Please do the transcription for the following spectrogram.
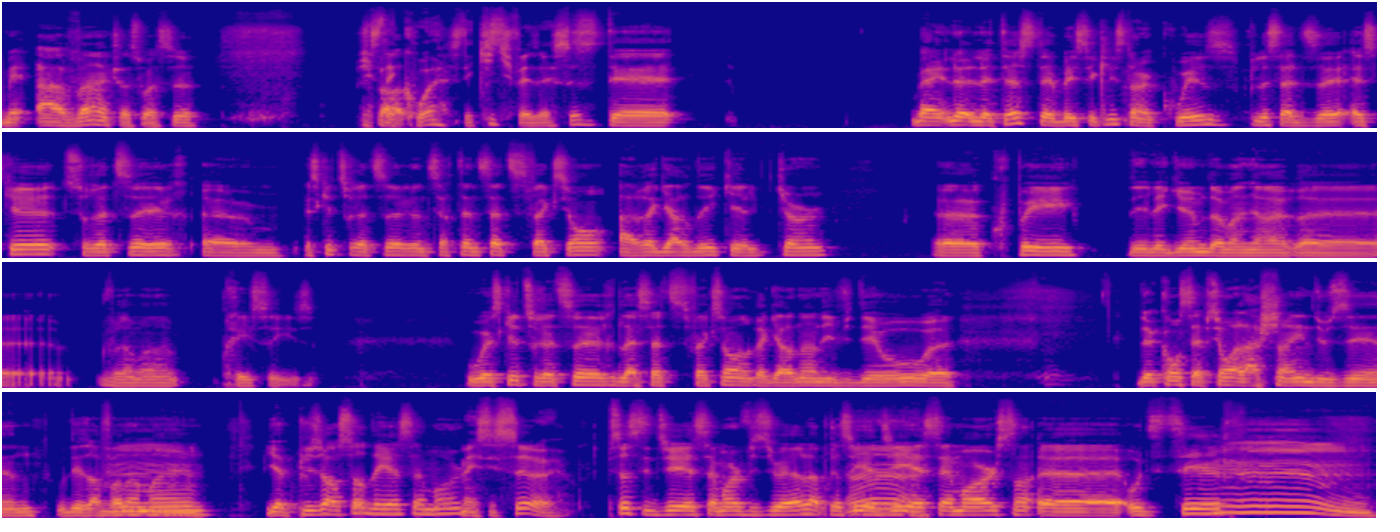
Mais avant que ça soit ça. Mais c'était parle- quoi? C'était qui qui faisait ça? C'était. Ben, le, le test, c'était basically, c'était un quiz. Puis là, ça disait est-ce que tu retires. euh, est-ce que tu retires une certaine satisfaction à regarder quelqu'un euh, couper des légumes de manière euh, vraiment précise? Ou est-ce que tu retires de la satisfaction en regardant des vidéos de conception à la chaîne d'usine ou des affaires de Hmm. même? Il y a plusieurs sortes d'ASMR. Mais c'est ça. Puis ça, c'est du ASMR visuel. Après ça, il y a du Ah. ASMR sans- euh, auditif. Hmm.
